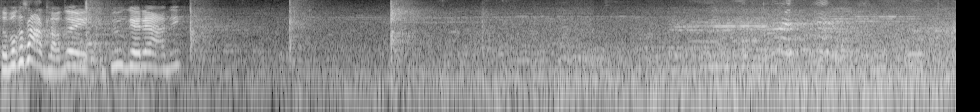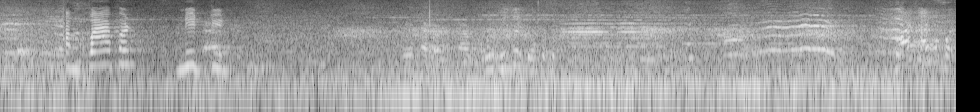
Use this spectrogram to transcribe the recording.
तो बघ साथ लावतोय. पिऊ घे रे आधी थांब, पाय पण नीट नीट वाट आलं पण.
